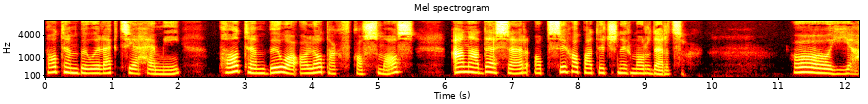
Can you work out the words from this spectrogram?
Potem były lekcje chemii. Potem było o lotach w kosmos, a na deser o psychopatycznych mordercach. O ja.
